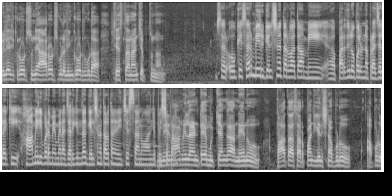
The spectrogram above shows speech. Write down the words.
విలేజ్కి రోడ్స్ ఉన్నాయి. ఆ రోడ్స్ కూడా లింక్ రోడ్స్ కూడా చేస్తానని చెప్తున్నాను. Sir okay sir. మీరు గెలిచిన తర్వాత మీ పరిధి లోపల ఉన్న ప్రజలకి హామీలు ఇవ్వడం ఏమైనా జరిగిందా? గెలిచిన తర్వాత నేను ఇచ్చేస్తాను అని చెప్పేసి హామీలు అంటే ముఖ్యంగా నేను పాత సర్పంచ్ గెలిచినప్పుడు అప్పుడు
